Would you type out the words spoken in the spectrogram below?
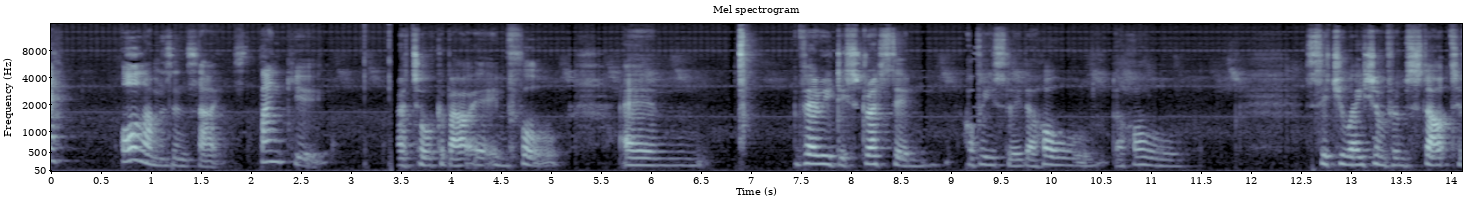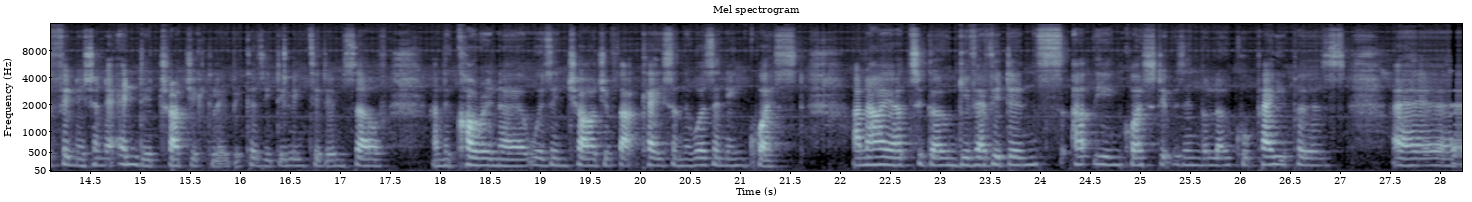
yeah, all Amazon sites. Thank you. I talk about it in full. Um, very distressing obviously the whole the whole situation from start to finish and it ended tragically because he deleted himself and the coroner was in charge of that case and there was an inquest and I had to go and give evidence at the inquest it was in the local papers uh,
